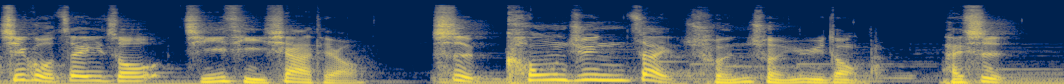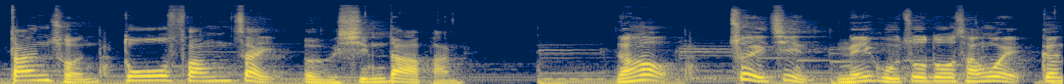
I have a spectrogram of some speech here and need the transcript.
结果这一周集体下调，是空军在蠢蠢欲动，还是单纯多方在恶心大盘？然后最近美股做多仓位跟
